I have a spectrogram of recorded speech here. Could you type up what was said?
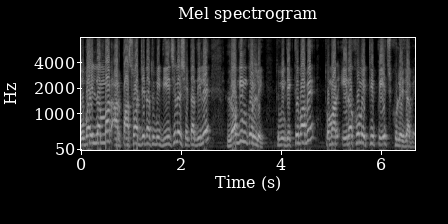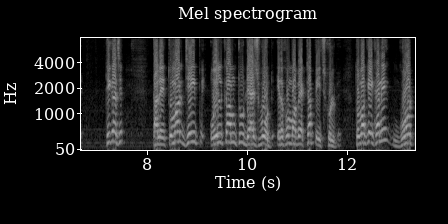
মোবাইল নাম্বার আর পাসওয়ার্ড যেটা তুমি দিয়েছিলে সেটা দিলে লগ ইন করলেই তুমি দেখতে পাবে তোমার এরকম একটি পেজ খুলে যাবে। ঠিক আছে? তাহলে তোমার যেই ওয়েলকাম টু ড্যাশবোর্ড এরকমভাবে একটা পেজ খুলবে। তোমাকে এখানে গট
